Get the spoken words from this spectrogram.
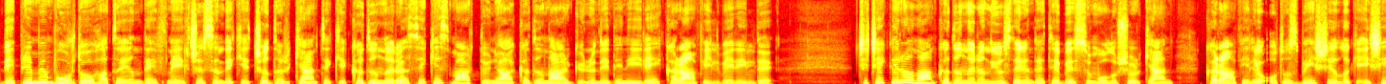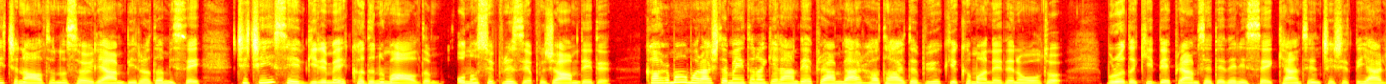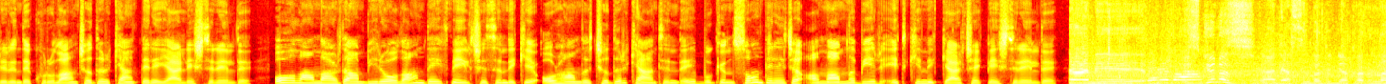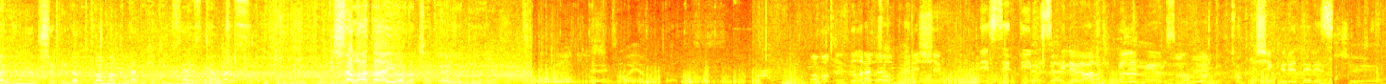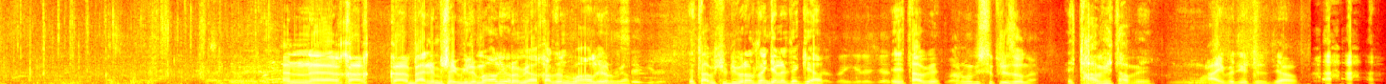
Depremin vurduğu Hatay'ın Defne ilçesindeki çadır kentteki kadınlara 8 Mart Dünya Kadınlar Günü nedeniyle karanfil verildi. Çiçekleri alan kadınların yüzlerinde tebessüm oluşurken, karanfili 35 yıllık eşi için aldığını söyleyen bir adam ise çiçeği sevgilime, kadınıma aldım, ona sürpriz yapacağım dedi. Kahramanmaraş'ta meydana gelen depremler Hatay'da büyük yıkıma neden oldu. Buradaki depremzedeler ise kentin çeşitli yerlerinde kurulan çadır kentlere yerleştirildi. O alanlardan biri olan Defne ilçesindeki Orhanlı Çadır Kenti'nde bugün son derece anlamlı bir etkinlik gerçekleştirildi. Yani üzgünüz. Yani aslında Dünya Kadınlar Günü'nü bu şekilde kutlamak tabii ki kimse istemez. İnşallah daha iyi olacak öyle diyorum. Bile artık bilemiyoruz valla. Çok teşekkür ederiz. Ben e, benim sevgilimi alıyorum ya, kadınımı alıyorum ya. Sevgili. E tabi şimdi birazdan gelecek ya. Birazdan geleceğiz. E tabi. Var mı bir sürpriz ona? E tabi tabi. Ayıp ediyorsunuz ya.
